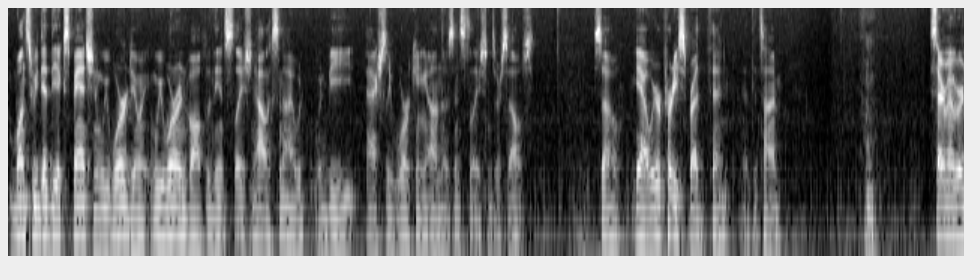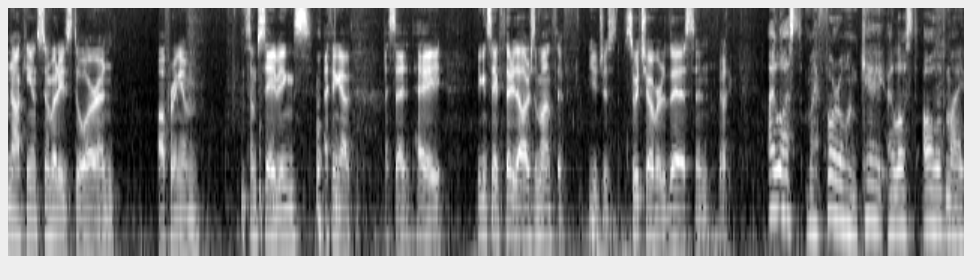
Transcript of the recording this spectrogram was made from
once we did the expansion, we were doing we were involved with the installation. Alex and I would, would be actually working on those installations ourselves. So yeah, we were pretty spread thin at the time. So I remember knocking on somebody's door and offering him some savings. I think I, I said, "Hey, you can save thirty dollars a month if you just switch over to this." And they're like, "I lost my four hundred one k. I lost all of my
